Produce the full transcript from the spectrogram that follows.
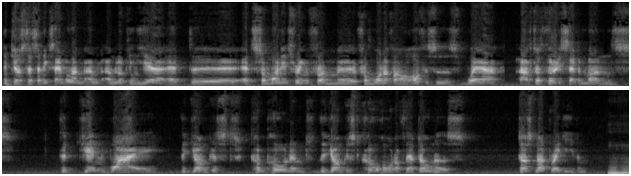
and just as an example, I'm, I'm, I'm looking here at uh, at some monitoring from uh, from one of our offices where after 37 months, the Gen Y, the youngest component, the youngest cohort of their donors, does not break even. Mm-hmm.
